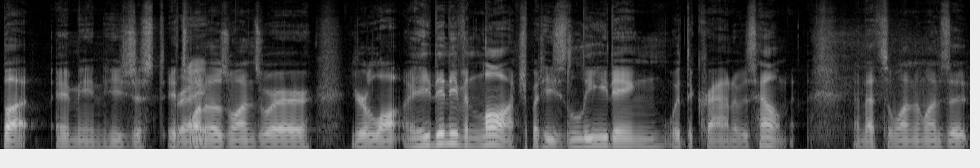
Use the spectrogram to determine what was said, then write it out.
But I mean, he's just it's Right. one of those ones where you're la- he didn't even launch, but he's leading with the crown of his helmet, and that's the one of the ones that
